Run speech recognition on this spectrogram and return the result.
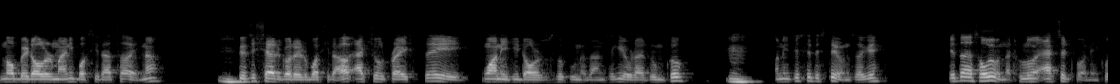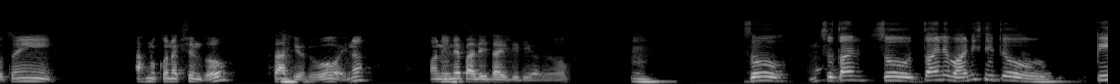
नब्बे डलरमा नि बसिरहेछ होइन। त्यो चाहिँ सेयर गरेर बसिरहेको एक्चुअल प्राइस चाहिँ वान एटी डलर जस्तो पुग्न जान्छ कि एउटा रुमको अनि त्यस्तै त्यस्तै हुन्छ कि। यता सबैभन्दा ठुलो एसेट भनेको चाहिँ आफ्नो कनेक्सन्स हो साथीहरू हो होइन? अनि. नेपाली दाइ दिदीहरू हो। सो सो सो तैँले भनिस् नि त्यो पे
